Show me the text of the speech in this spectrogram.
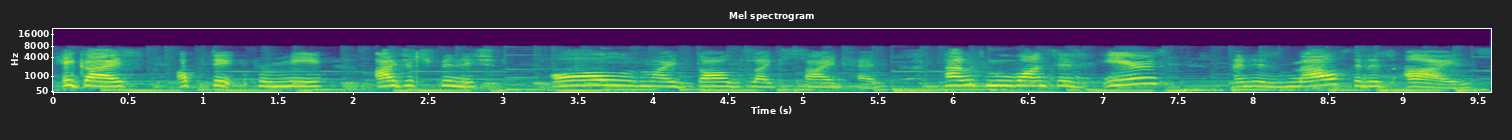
Hey guys, update for me. I just finished all of my dog's like side head. Time to move on to his ears and his mouth and his eyes.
